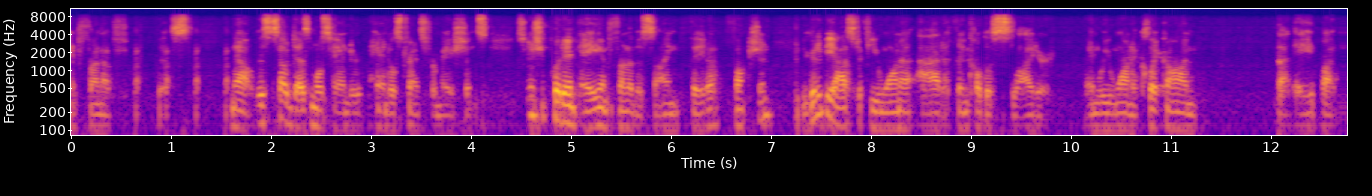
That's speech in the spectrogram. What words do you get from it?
in front of this. Now, this is how Desmos handle, handles transformations. As soon as you put in a in front of the sine theta function, you're going to be asked if you want to add a thing called a slider. And we want to click on that A button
